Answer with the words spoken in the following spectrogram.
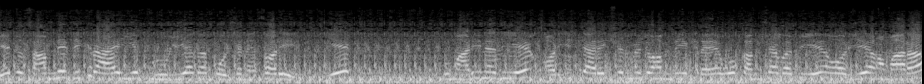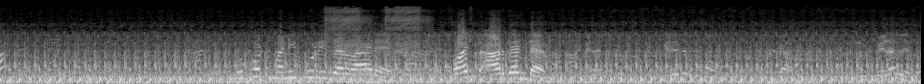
ये जो सामने दिख रहा है, ये पुरुलिया का पोर्शन है। सॉरी ये कुमारी नदी है और इस डायरेक्शन में जो हम देख रहे हैं, वो कंसावती है और ये हमारा मुकुट मणिपुर रिजर्वायर है। फ़र्स्ट आर्दन डैम मेरा ले लो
